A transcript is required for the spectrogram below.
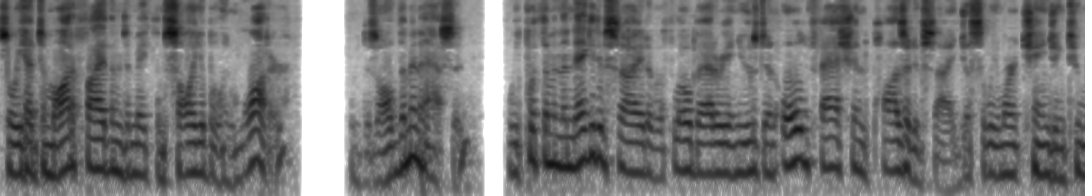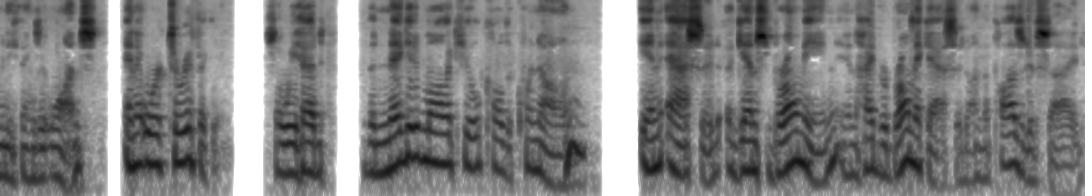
So we had to modify them to make them soluble in water. We dissolved them in acid. We put them in the negative side of a flow battery and used an old fashioned positive side just so we weren't changing too many things at once. And it worked terrifically. So we had the negative molecule called a quinone, in acid against bromine in hydrobromic acid on the positive side,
